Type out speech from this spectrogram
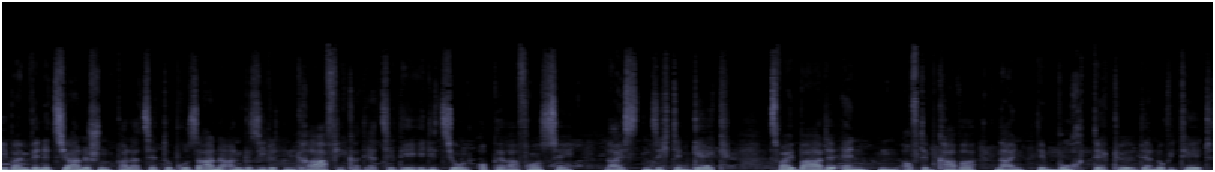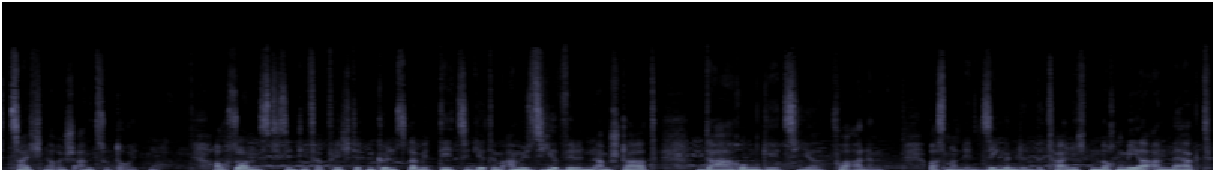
Die beim venezianischen Palazzetto Brusane angesiedelten Grafiker der CD-Edition Opera Française leisten sich den Gag, zwei Badeenten auf dem Cover, nein, dem Buchdeckel der Novität zeichnerisch anzudeuten. Auch sonst sind die verpflichteten Künstler mit dezidiertem Amüsierwillen am Start. Darum geht's hier vor allem, was man den singenden Beteiligten noch mehr anmerkt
